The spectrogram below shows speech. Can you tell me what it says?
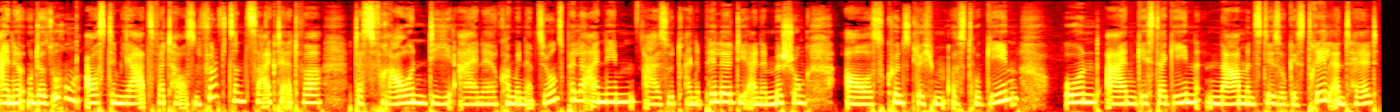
Eine Untersuchung aus dem Jahr 2015 zeigte etwa, dass Frauen, die eine Kombinationspille einnehmen, also eine Pille, die eine Mischung aus künstlichem Östrogen und ein Gestagen namens Desogestrel enthält,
